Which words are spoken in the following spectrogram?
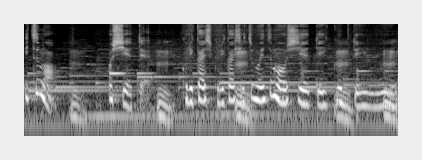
いつもうん。教えてうん。繰り返し繰り返し、うん。いつもいつも教えていくっていう、うん。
